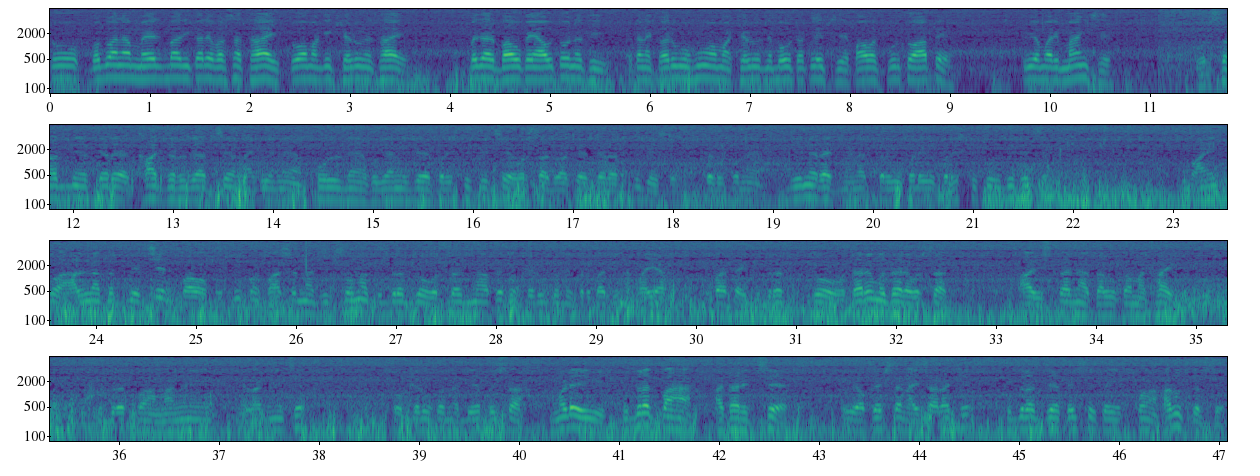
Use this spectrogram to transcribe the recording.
તો ભગવાન આમ મહેરબાની કરે વરસાદ થાય તો આમાં કંઈક ખેડૂને થાય. બજાર ભાવ કંઈ આવતો નથી. અટાણે કરવું શું આમાં ખેડૂતને બહુ તકલીફ છે, પાવર પૂરતો આપે, એ અમારી માંગ છે. વરસાદની અત્યારે ખાસ જરૂરિયાત છે માંડવી ફૂલને ફૂલ ભૂયાની જે પરિસ્થિતિ છે, વરસાદ વાકે અત્યારે અટકી ગઈ છે. ખેડૂતોને દિને રાત મહેનત કરવી પડે એવી પરિસ્થિતિ ઊભી થઈ છે. પાણી તો હાલના તત્વે છે જ પાવા પૂરતી, પણ પાછળના દિવસોમાં કુદરત જો વરસાદ ના આપે તો ખેડૂતોની બરબાદીના પાયા ઊભા થાય. કુદરત જો વધારે વધારે વરસાદ આ વિસ્તારના તાલુકામાં થાય. કુદરતમાં માંગણી લાગણી છે. તો ખેડૂતોને બે પૈસા મળે એવી કુદરત પાસે આધારિત છે. એવી અપેક્ષાને આશા રાખીએ કુદરત જે કરશે તે પણ સારું જ કરશે.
